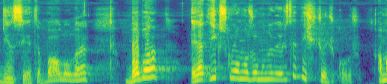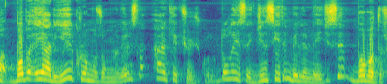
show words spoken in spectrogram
cinsiyete bağlı olarak. Baba eğer X kromozomunu verirse dişi çocuk olur. Ama baba eğer Y kromozomunu verirse erkek çocuk olur. Dolayısıyla cinsiyetin belirleyicisi babadır.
